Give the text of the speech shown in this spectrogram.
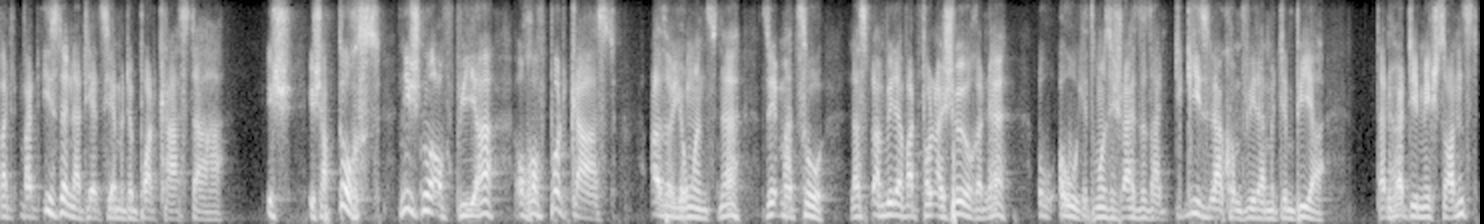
was ist denn das jetzt hier mit dem Podcast da? Ich, ich hab Durst. Nicht nur auf Bier, auch auf Podcast. Also, Jungs, ne? Seht mal zu. Lasst mal wieder was von euch hören, ne? Oh, oh, jetzt muss ich leise sein. Die Gisela kommt wieder mit dem Bier. Dann hört die mich sonst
